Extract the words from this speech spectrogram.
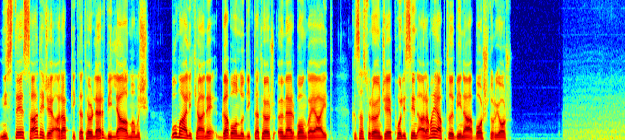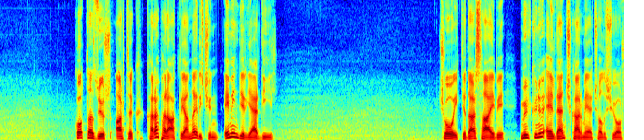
Nice'te sadece Arap diktatörler villa almamış. Bu malikane Gabonlu diktatör Ömer Bongo'ya ait. Kısa süre önce polisin arama yaptığı bina boş duruyor. Côte d'Azur artık kara para aklayanlar için emin bir yer değil. Çoğu iktidar sahibi mülkünü elden çıkarmaya çalışıyor.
